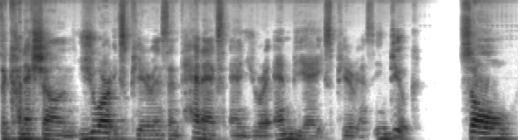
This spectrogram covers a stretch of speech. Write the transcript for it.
the connection your experience in 10x and your MBA experience in Duke. So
